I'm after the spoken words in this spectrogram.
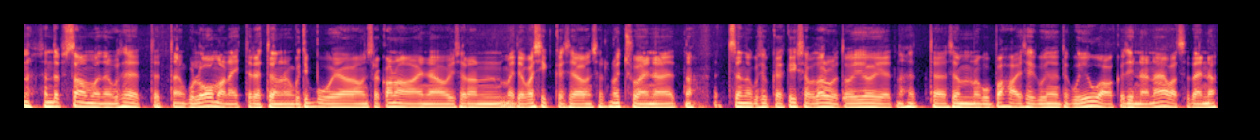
noh, see on täpselt samamoodi nagu see, et, et nagu looma näitel, et on nagu tibu ja on seal kana on ju, või seal on, ma ei tea, vasikas ja on seal notšu on ju, et noh, et see on nagu sihuke, et kõik saavad aru, et oi-oi, et noh, et see on nagu paha, isegi kui nad nagu jõuavad ka sinna ja näevad seda on ju.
